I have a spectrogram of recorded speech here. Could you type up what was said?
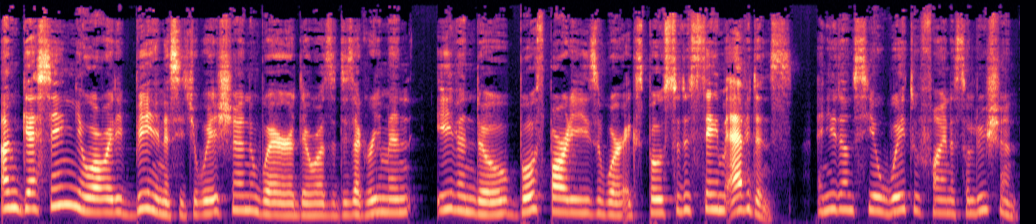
I'm guessing you already been in a situation where there was a disagreement even though both parties were exposed to the same evidence and you don't see a way to find a solution.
